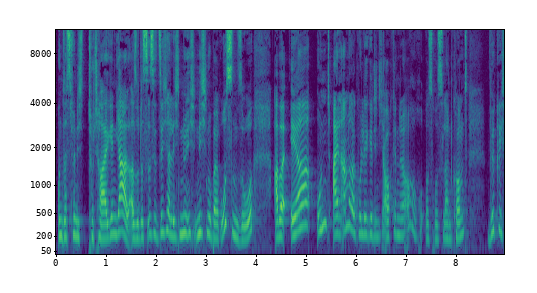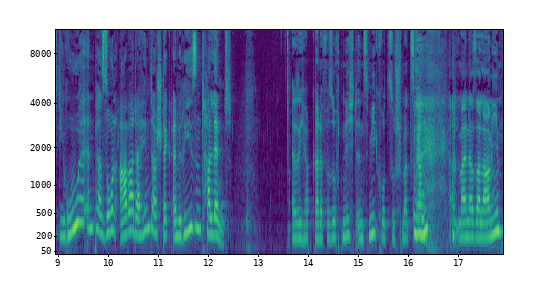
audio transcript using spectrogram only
Und das finde ich total genial. Also das ist jetzt sicherlich nicht, nicht nur bei Russen so, aber er und ein anderer Kollege, den ich auch kenne, der auch aus Russland kommt, wirklich die Ruhe in Person, aber dahinter steckt ein Riesentalent. Also ich habe gerade versucht, nicht ins Mikro zu schmötzern mit meiner Salami,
